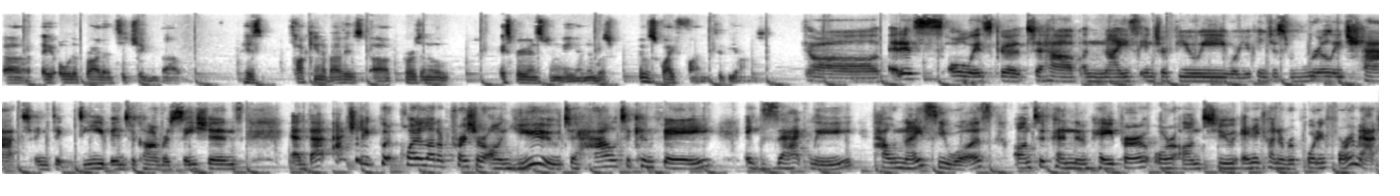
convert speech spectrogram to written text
uh, a older brother teaching about his talking about his personal experience to me, and it was it was quite fun to be honest. It is always good to have a nice interviewee where you can just really chat and dig deep into conversations. And that actually put quite a lot of pressure on you to how to convey exactly how nice he was onto pen and paper or onto any kind of reporting format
